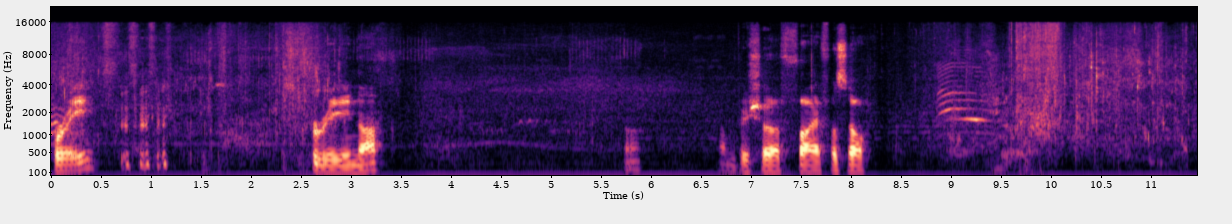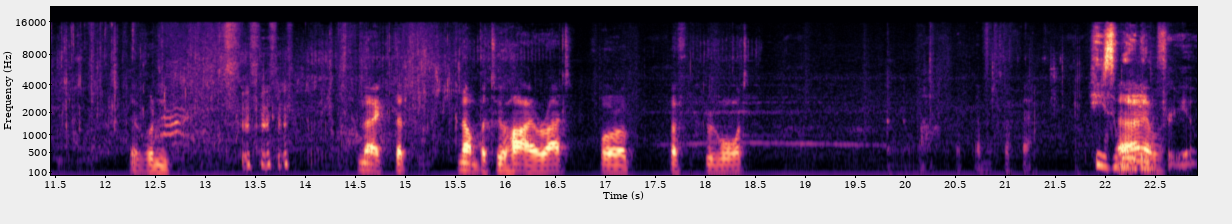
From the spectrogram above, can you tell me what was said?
Free? Free enough. Oh, I'm pretty sure five or so. They wouldn't make that number too high, right? For a perfect reward. But then it's okay. He's waiting Anyway. for you.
